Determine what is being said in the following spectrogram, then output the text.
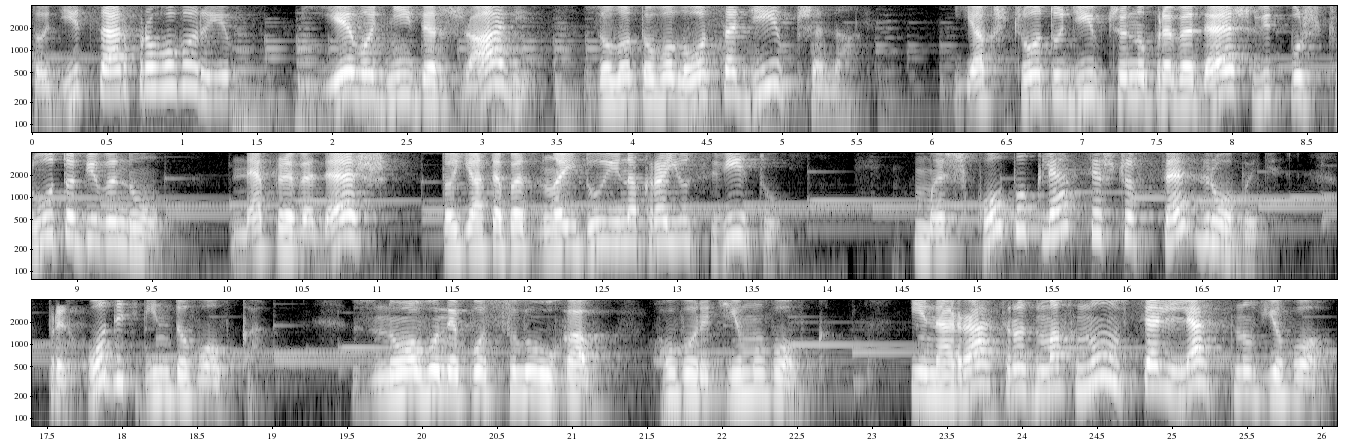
Тоді цар проговорив: Є в одній державі золотоволоса дівчина. Якщо ту дівчину приведеш, відпущу тобі вину. Не приведеш, то я тебе знайду і на краю світу. Мишко поклявся, що все зробить. Приходить він до вовка. Знову не послухав, говорить йому вовк. І нараз розмахнувся, ляснув його.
